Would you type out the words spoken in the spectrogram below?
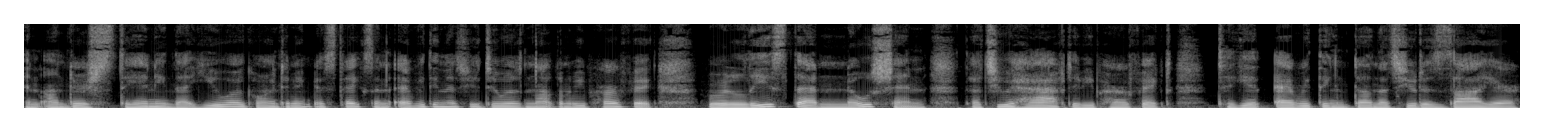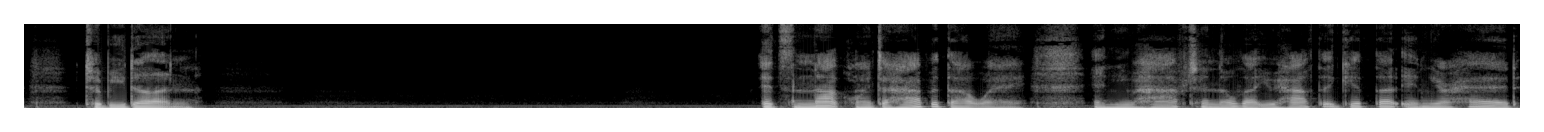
and understanding that you are going to make mistakes and everything that you do is not going to be perfect. Release that notion that you have to be perfect to get everything done that you desire to be done. It's not going to happen that way. And you have to know that. You have to get that in your head.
